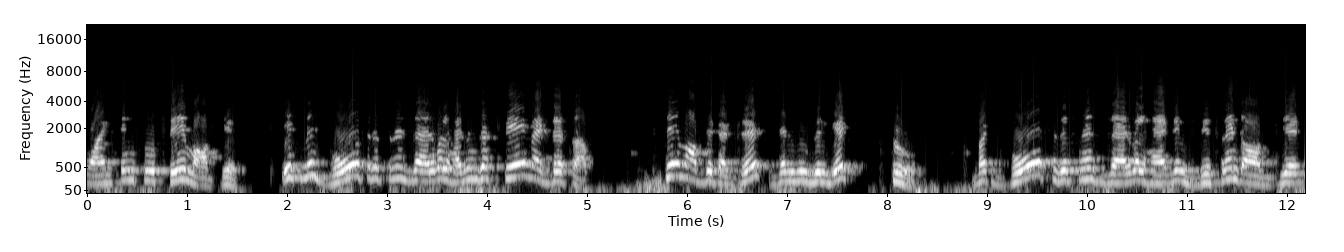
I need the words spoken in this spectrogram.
pointing to same object, it means both reference variable having the same address of same object address, then we will get true. But both reference variable having different object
